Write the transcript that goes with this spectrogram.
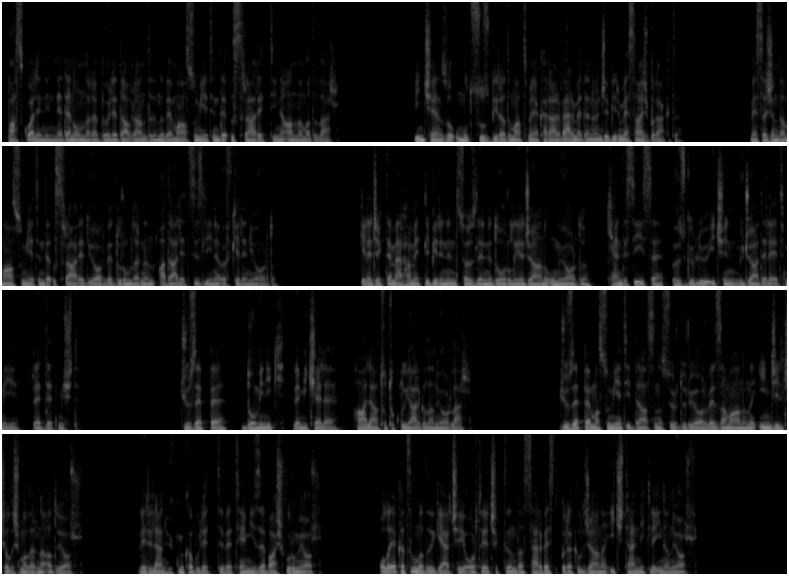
Pasquale'nin neden onlara böyle davrandığını ve masumiyetinde ısrar ettiğini anlamadılar. Vincenzo umutsuz bir adım atmaya karar vermeden önce bir mesaj bıraktı. Mesajında masumiyetinde ısrar ediyor ve durumlarının adaletsizliğine öfkeleniyordu gelecekte merhametli birinin sözlerini doğrulayacağını umuyordu. Kendisi ise özgürlüğü için mücadele etmeyi reddetmişti. Giuseppe, Dominik ve Michele hala tutuklu yargılanıyorlar. Giuseppe masumiyet iddiasını sürdürüyor ve zamanını İncil çalışmalarına adıyor. Verilen hükmü kabul etti ve temize başvurmuyor. Olaya katılmadığı gerçeği ortaya çıktığında serbest bırakılacağına içtenlikle inanıyor.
